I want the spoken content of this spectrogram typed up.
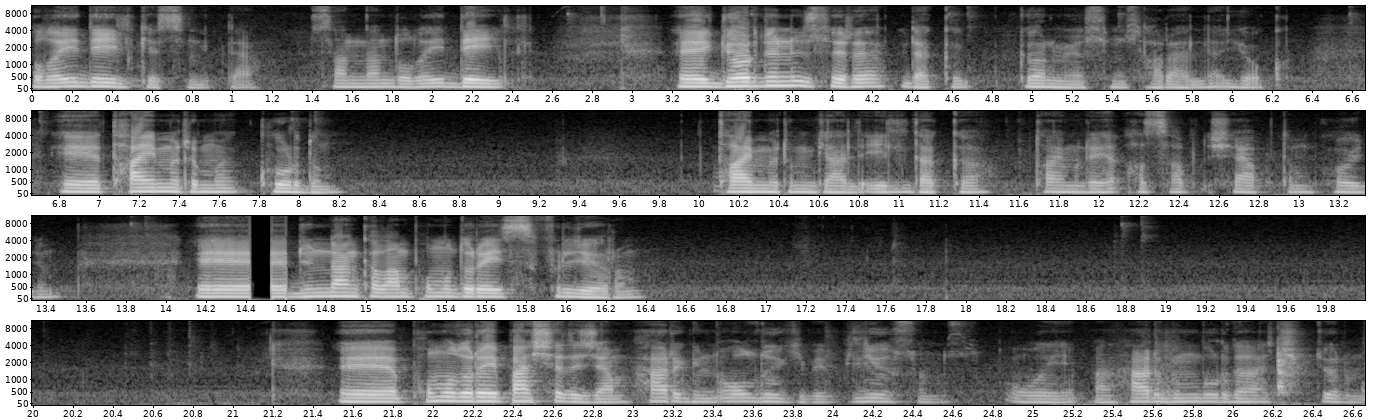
dolayı değil kesinlikle. Senden dolayı değil. Ee, gördüğünüz üzere bir dakika görmüyorsunuz herhalde yok. Ee, timer'ımı kurdum. Timer'ım geldi 50 dakika. Timer'ı hesap şey yaptım koydum. Ee, dünden kalan Pomodoro'yu sıfırlıyorum. Ee, Pomodoro'yu başlatacağım. Her gün olduğu gibi biliyorsunuz olayı. Ben her gün burada açıklıyorum.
